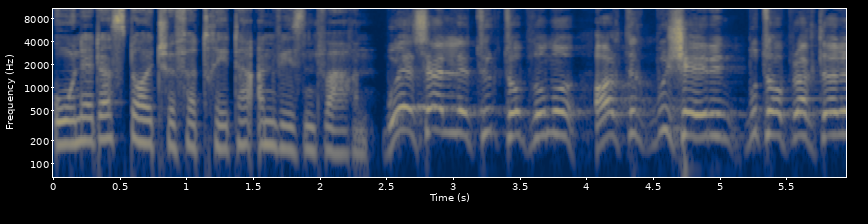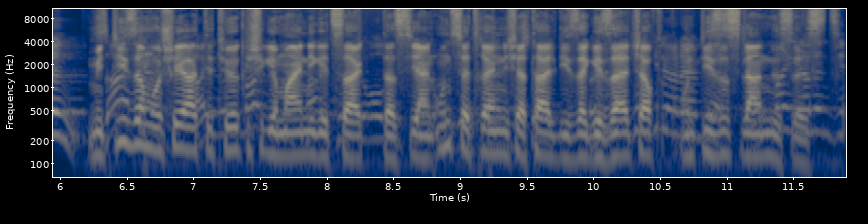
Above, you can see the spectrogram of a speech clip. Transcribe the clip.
ohne dass deutsche Vertreter anwesend waren. Mit dieser Moschee hat die türkische Gemeinde gezeigt, dass sie ein unzertrennlicher Teil dieser Gesellschaft und dieses Landes ist.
